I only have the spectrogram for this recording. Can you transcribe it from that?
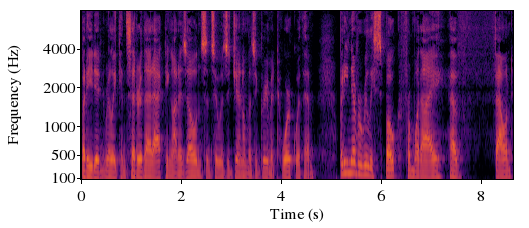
but he didn't really consider that acting on his own since it was a gentleman's agreement to work with him. But he never really spoke, from what I have found,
